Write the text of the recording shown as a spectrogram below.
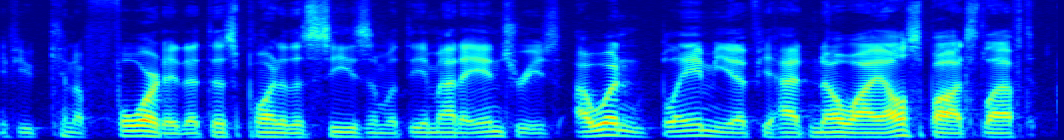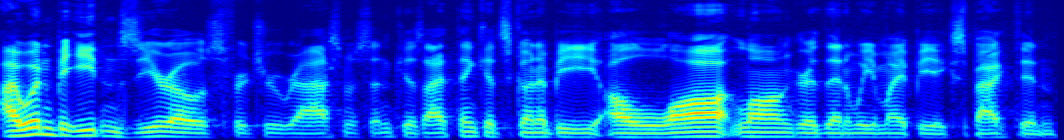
if you can afford it at this point of the season with the amount of injuries. I wouldn't blame you if you had no IL spots left. I wouldn't be eating zeros for Drew Rasmussen because I think it's going to be a lot longer than we might be expecting.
